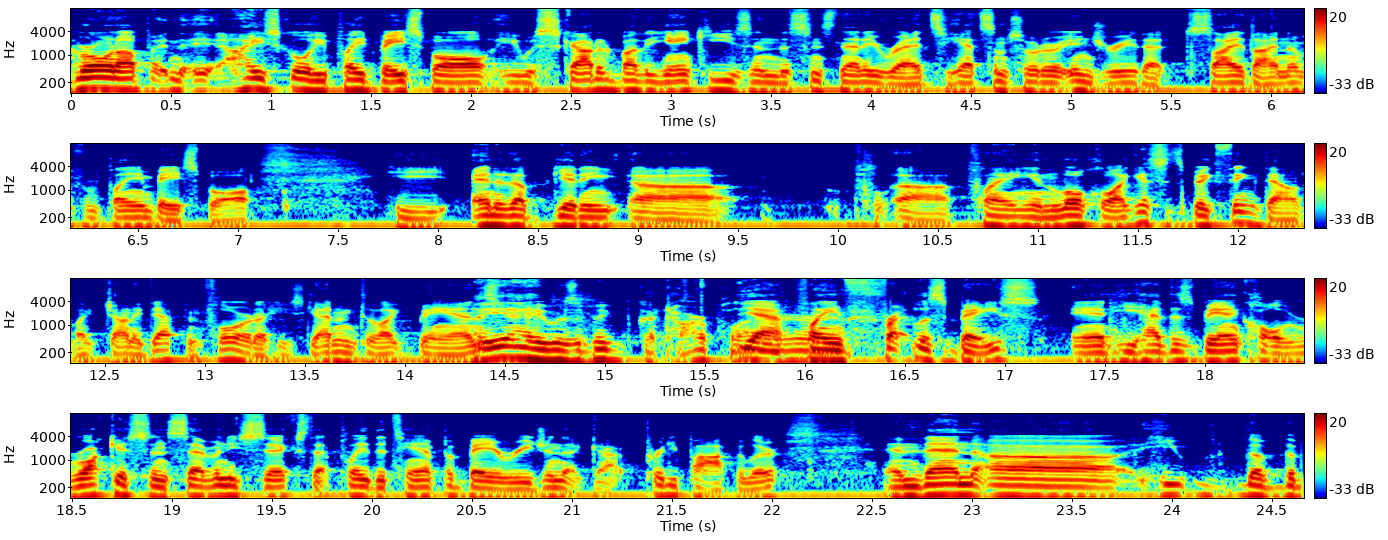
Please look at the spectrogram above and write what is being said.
growing up in high school. He played baseball. He was scouted by the Yankees and the Cincinnati Reds. He had some sort of injury that sidelined him from playing baseball. He ended up getting uh, pl- uh, playing in local. I guess it's a big thing down like Johnny Depp in Florida. He's got into like bands. Yeah he was a big guitar player Yeah, playing fretless bass, and he had this band called Ruckus in '76 that played the Tampa Bay region that got pretty popular. And then uh, he, the, the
